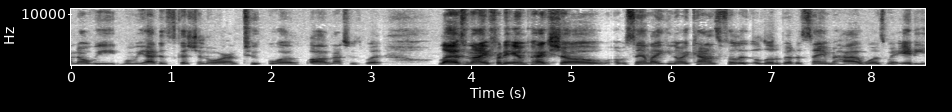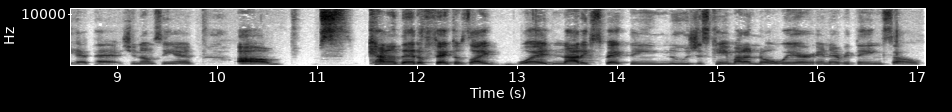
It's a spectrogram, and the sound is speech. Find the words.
i know we when we had a discussion or on two or uh, not two but last night for the Impact show, I was saying like you know it kind of feel a little bit the same how it was when Eddie had passed. You know what I'm saying? Um, kind of that effect of like what not expecting news just came out of nowhere and everything. So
